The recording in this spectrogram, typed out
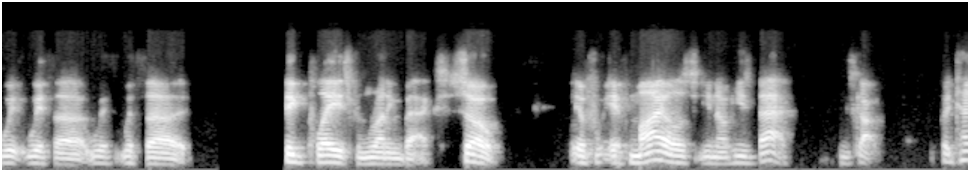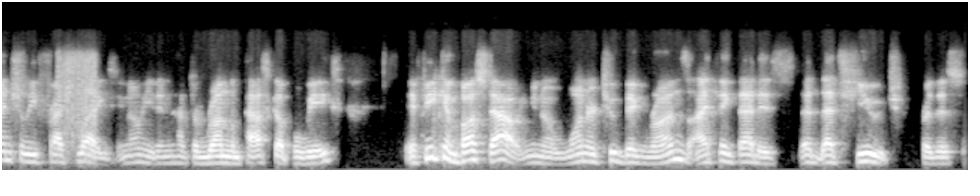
with with uh, with with uh, big plays from running backs. So, if if Miles, you know, he's back, he's got potentially fresh legs. You know, he didn't have to run the past couple weeks. If he can bust out, you know, one or two big runs, I think that is that, that's huge for this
